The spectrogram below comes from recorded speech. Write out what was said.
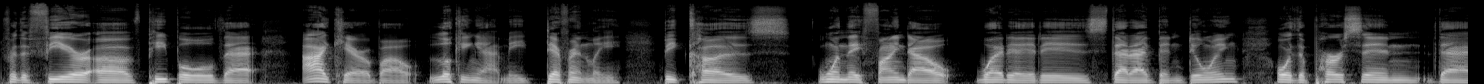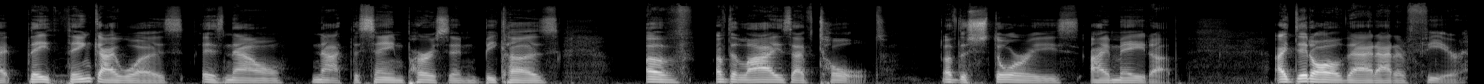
for the fear of people that I care about looking at me differently because when they find out what it is that I've been doing or the person that they think I was is now not the same person because of of the lies I've told, of the stories I made up. I did all of that out of fear.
